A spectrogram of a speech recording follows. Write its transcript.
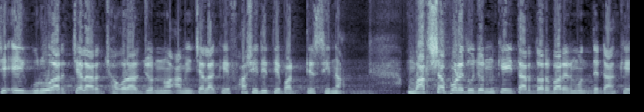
যে, এই গুরু আর চেলার ঝগড়ার জন্য আমি চেলাকে ফাঁসি দিতে পারতেছি না। বাদশাহ পরে দুজনকেই তার দরবারের মধ্যে ডাকে।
